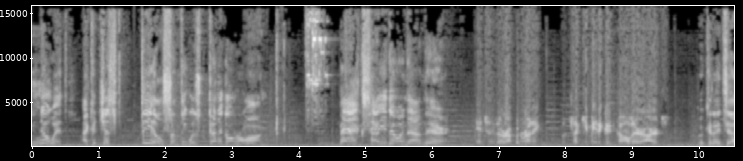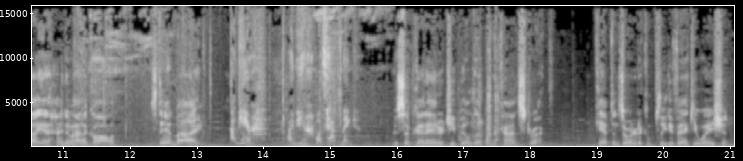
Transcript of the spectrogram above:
Knew it! I knew it! I could just feel something was gonna go wrong. Max, how you doing down there? Engines are up and running. Looks like you made a good call there, Art. What can I tell you? I know how to call them. Stand by. I'm here. I'm here. What's happening? There's some kind of energy buildup on the construct. Captain's ordered a complete evacuation.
